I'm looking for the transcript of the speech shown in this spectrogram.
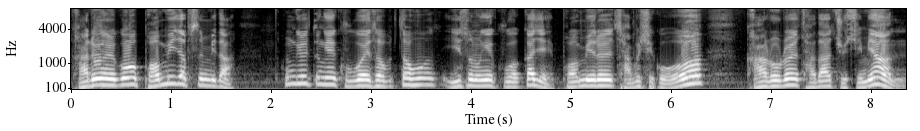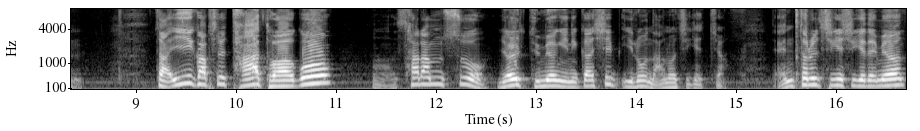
가로 열고 범위 잡습니다. 홍길동의 국어에서부터 이순홍의 국어까지 범위를 잡으시고 가로를 닫아 주시면 자 이 값을 다 더하고 어, 사람 수 12명이니까 12로 나눠지겠죠. 엔터를 치시게 되면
